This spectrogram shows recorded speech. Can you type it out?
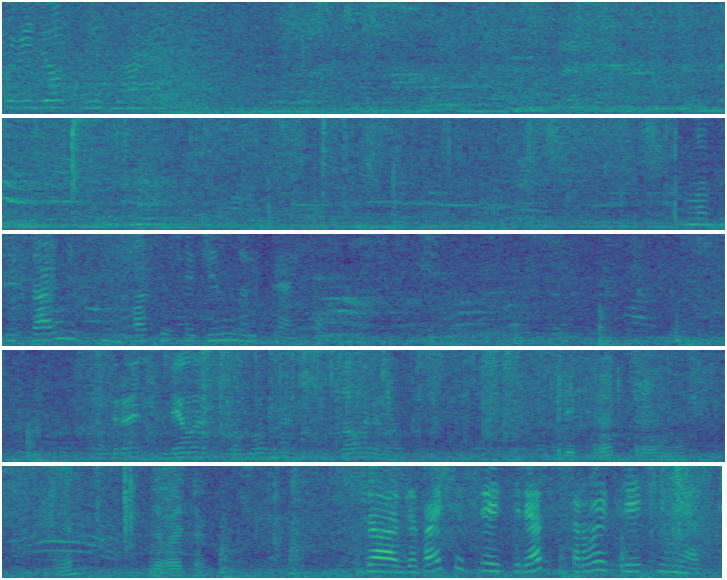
поведет, не знаю. Мавританец 2105. Выбирайте белое свободное зал релакс. Третий ряд, второе место. Нет? Давай так. Да, давайте третий ряд, второе и третье место.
